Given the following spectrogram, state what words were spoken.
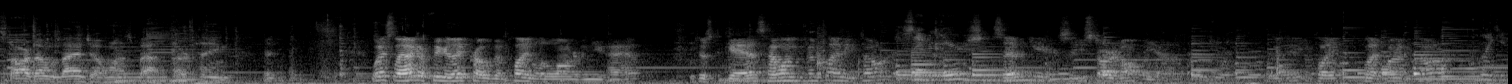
Started on the banjo when I was about 13. Wesley, I got to figure they've probably been playing a little longer than you have. Just to guess. How long have you been playing the guitar? Seven years. Seven years. So you started off young play play guitar? I like it.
